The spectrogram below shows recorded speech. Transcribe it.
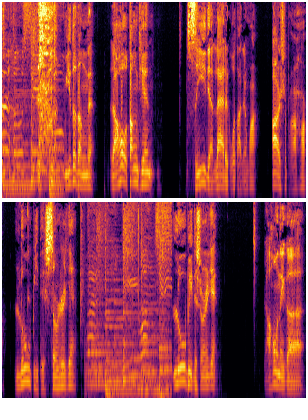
迷瞪瞪的。然后当天十一点赖着给我打电话，二十八号卢比的生日宴，卢比的生日宴。然后那个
